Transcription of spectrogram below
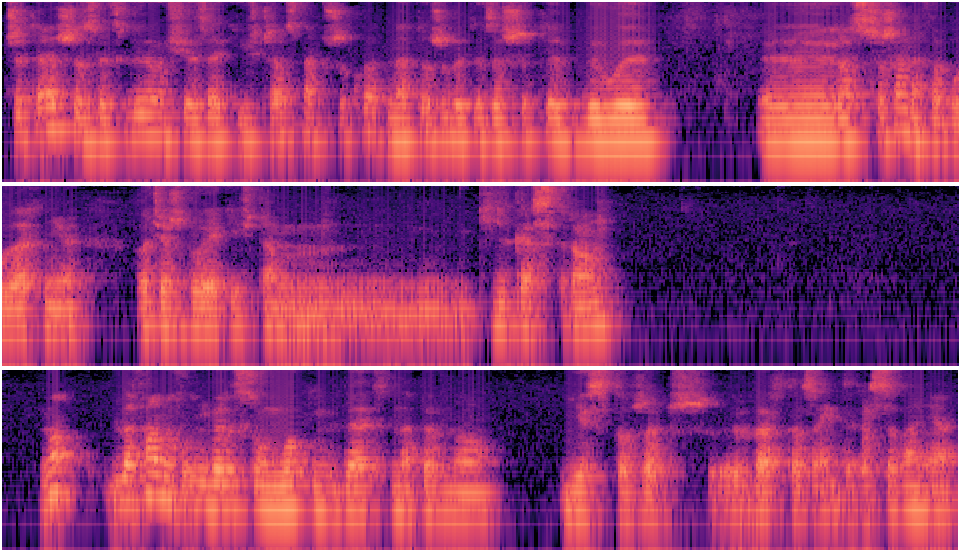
czy też zdecydują się za jakiś czas na przykład na to, żeby te zeszyty były y, rozszerzone fabularnie, chociażby jakieś tam kilka stron. No, dla fanów uniwersum Walking Dead na pewno jest to rzecz y, warta zainteresowania.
